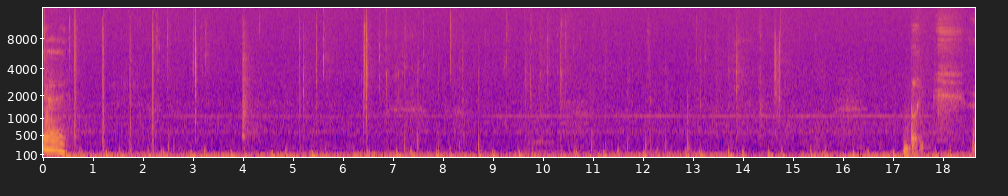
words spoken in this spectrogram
Yay. Blake. Uh,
